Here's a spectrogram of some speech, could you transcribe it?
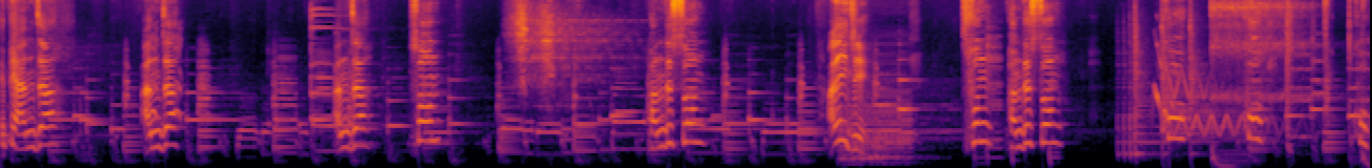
해피 앉아. 앉아. 앉아. 손. 반대 손. 아니지. 손 반대 손. 코. 코. 코.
